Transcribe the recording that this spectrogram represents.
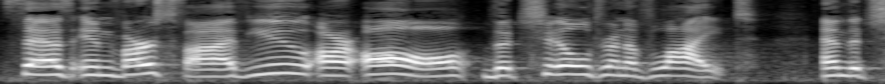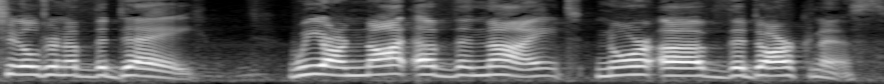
says in verse 5 You are all the children of light and the children of the day. We are not of the night nor of the darkness.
